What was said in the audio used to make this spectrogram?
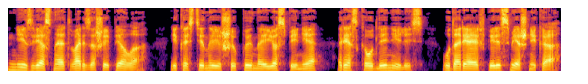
Неизвестная тварь зашипела, и костяные шипы на ее спине резко удлинились, ударяя в пересмешника.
